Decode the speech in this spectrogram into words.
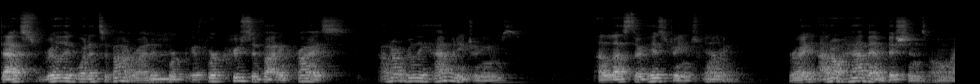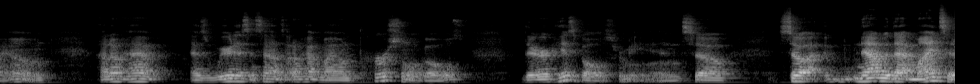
that's really what it's about, right? If mm. we're if we're crucified in Christ, I don't really have any dreams unless they're his dreams for Yeah. me. Right? I don't have ambitions on my own. I don't have as weird as it sounds, I don't have my own personal goals. They're his goals for me. And so so now with that mindset,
